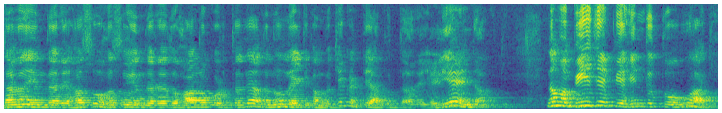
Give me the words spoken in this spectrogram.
ದನ ಎಂದರೆ ಹಸು ಹಸು ಎಂದರೆ ಅದು ಹಾಲು ಕೊಡ್ತದೆ, ಅದನ್ನು ಲೈಟ್ ಕಂಬಕ್ಕೆ ಕಟ್ಟಿ ಹಾಕುತ್ತಾರೆ. ಹೇಳಿಯೇ ಎಂಡ್ ಆಗುದು. ನಮ್ಮ ಬಿ ಜೆ ಪಿಯ ಹಿಂದುತ್ವವು ಹಾಗೆ.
